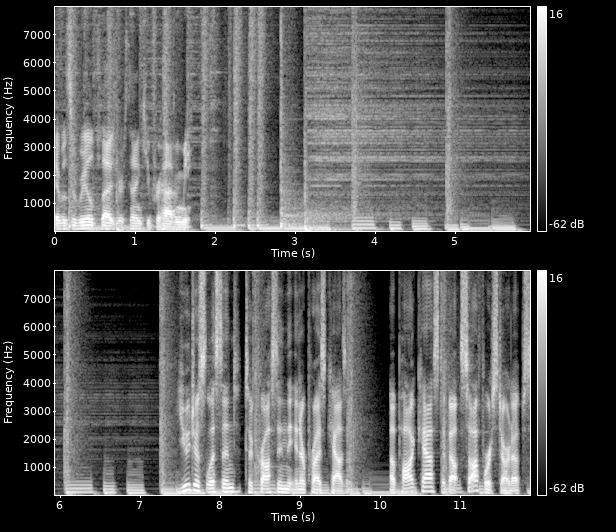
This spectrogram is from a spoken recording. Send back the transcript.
It was a real pleasure. Thank you for having me. You just listened to Crossing the Enterprise Chasm, a podcast about software startups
